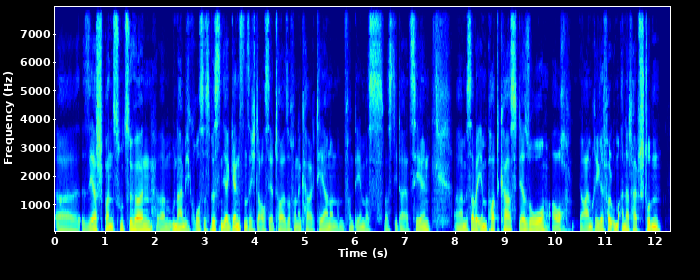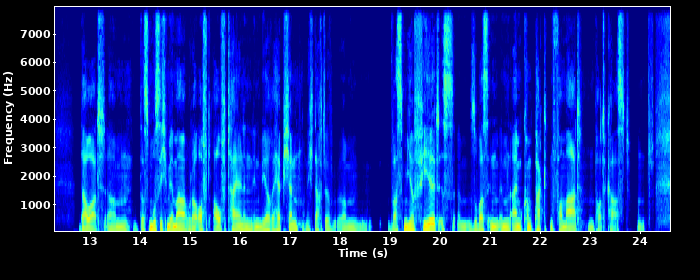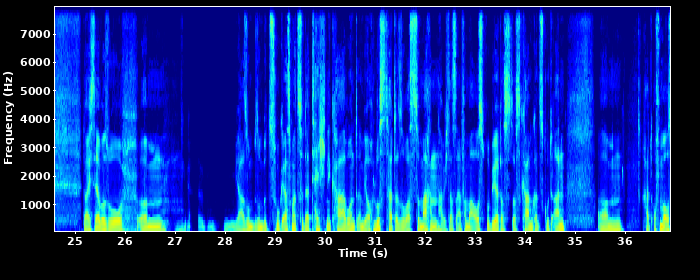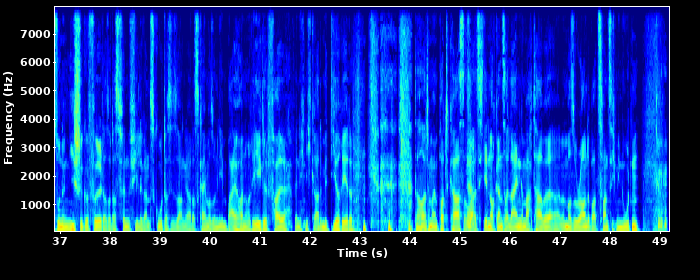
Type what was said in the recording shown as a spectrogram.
äh, sehr spannend zuzuhören, ähm, unheimlich großes Wissen, die ergänzen sich da auch sehr toll so von den Charakteren und, und von dem, was, was die da erzählen. Ähm, ist aber eben ein Podcast, der so auch ja, im Regelfall um anderthalb Stunden dauert. Ähm, das muss ich mir mal oder oft aufteilen in, in mehrere Häppchen. Und ich dachte, ähm, was mir fehlt, ist ähm, sowas in, in einem kompakten Format, ein Podcast. Und da ich selber so ähm, ja so, so einen Bezug erstmal zu der Technik habe und irgendwie auch Lust hatte, sowas zu machen, habe ich das einfach mal ausprobiert. Das, das kam ganz gut an. Ähm, hat offenbar auch so eine Nische gefüllt. Also das finden viele ganz gut, dass sie sagen, ja, das kann ich mal so nebenbei hören. Im Regelfall, wenn ich nicht gerade mit dir rede, da heute mein Podcast, also ja. als ich den noch ganz allein gemacht habe, immer so roundabout 20 Minuten.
